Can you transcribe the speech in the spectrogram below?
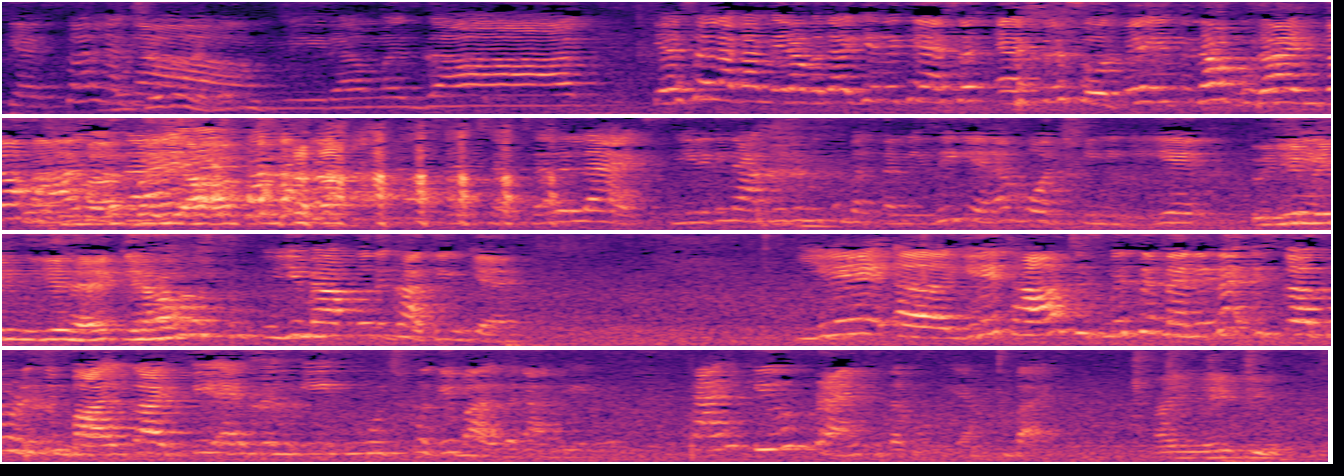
कैसा लगा मेरा मज़ाक? कैसा लगा मेरा मज़ाक? ये देखिए ऐसा ऐसे सोते हैं इतना बुरा इनका हाल होता है। अच्छा अच्छा रिलैक्स ये लेकिन आपने जो मुझसे बदतमीजी की है ना वो अच्छी नहीं की। ये तो ये मेरी ये है क्या तो ये मैं आपको दिखाती हूँ क्या है। ये आ, ये था जिसमें से मैंने ना इसका थोड़े से बाल काट के ऐसे मुझ मूछ के बाल बना दिए। थैंक यू प्रैंक खत्म हो गया। Bye I hate you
